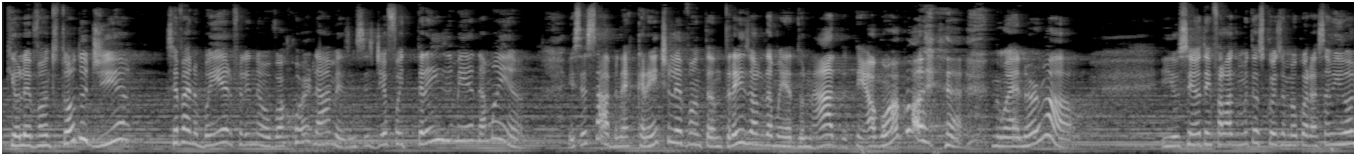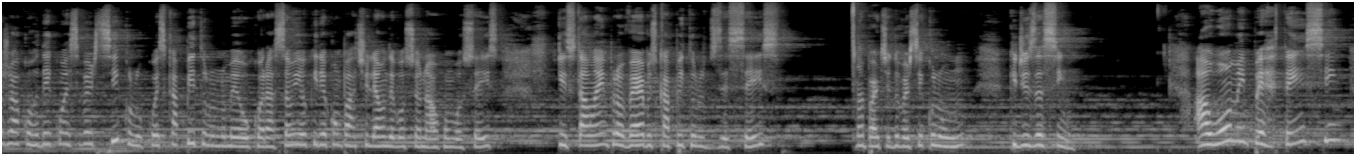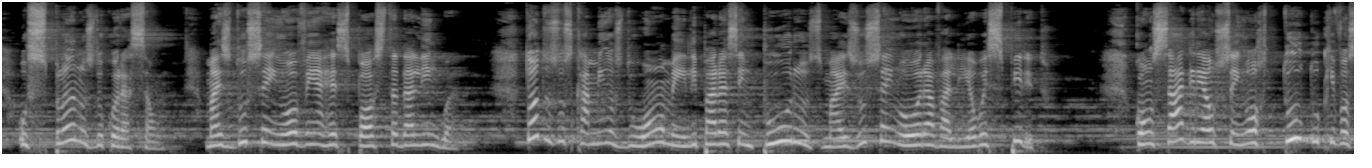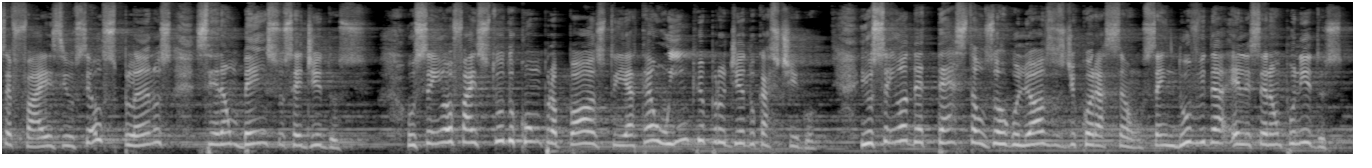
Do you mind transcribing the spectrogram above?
Que eu levanto todo dia você vai no banheiro? Eu falei, não, eu vou acordar mesmo. Esses dias foi três e meia da manhã. E você sabe, né? Crente levantando três horas da manhã do nada, tem alguma coisa. Não é normal. E o Senhor tem falado muitas coisas no meu coração. E hoje eu acordei com esse versículo, com esse capítulo no meu coração. E eu queria compartilhar um devocional com vocês, que está lá em Provérbios capítulo 16, a partir do versículo 1, que diz assim: Ao homem pertencem os planos do coração mas do Senhor vem a resposta da língua. Todos os caminhos do homem lhe parecem puros, mas o Senhor avalia o espírito. Consagre ao Senhor tudo o que você faz e os seus planos serão bem-sucedidos. O Senhor faz tudo com um propósito e até o ímpio para o dia do castigo. E o Senhor detesta os orgulhosos de coração, sem dúvida eles serão punidos.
